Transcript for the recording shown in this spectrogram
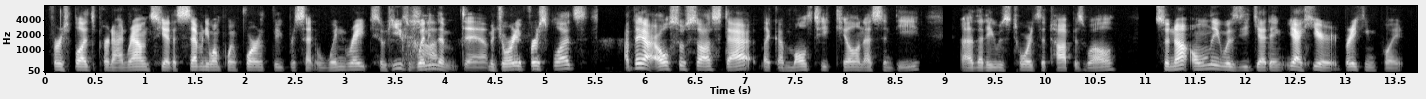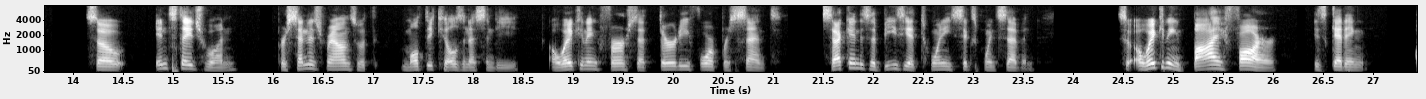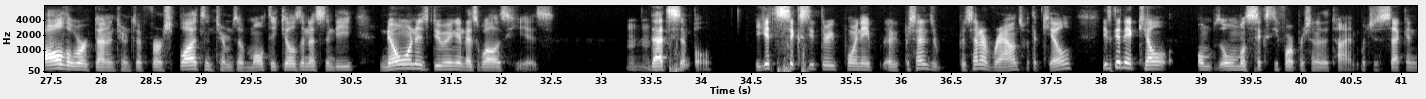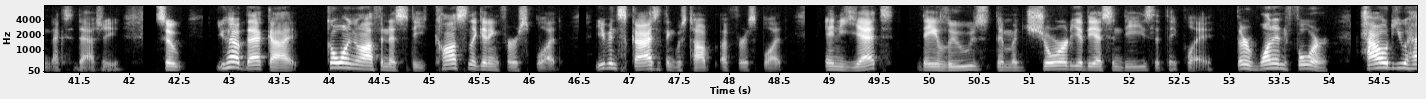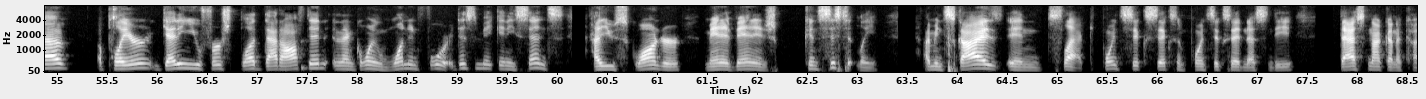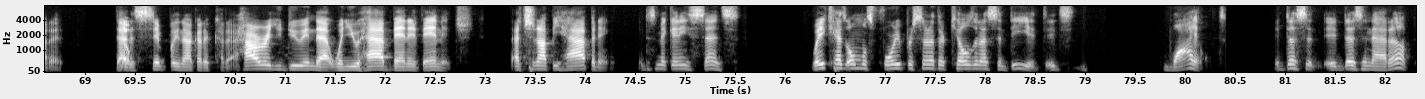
First Bloods per nine rounds. He had a 71.43% win rate, so he's winning the damn. majority of First Bloods. I think I also saw a stat like a multi kill in S and D uh, that he was towards the top as well. So not only was he getting yeah here breaking point. So in stage one, percentage rounds with multi kills in S and D, Owakening first at 34%. Second is aBeZy at 26.7. So Owakening by far is getting all the work done in terms of first bloods, in terms of multi kills in S and D. No one is doing it as well as he is. Mhm. That's simple. He gets 63.8 uh, percent percent of rounds with a kill. He's getting a kill almost, almost 64% of the time, which is second next to Dashy. So you have that guy going off in SD, constantly getting first blood. Even Skyz, I think, was top of first blood. And yet they lose the majority of the S&Ds that they play. They're one in four. How do you have a player getting you first blood that often and then going one in four? It doesn't make any sense how you squander man advantage consistently. I mean, Skyz in Slack, 0.66 and 0.68 in S&D, that's not going to cut it. That is Nope. simply not going to cut it. How are you doing that when you have man advantage? That should not be happening. It doesn't make any sense. Wake has almost 40% of their kills in S&D. It, it's wild. It doesn't it doesn't add up.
